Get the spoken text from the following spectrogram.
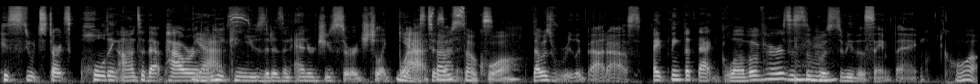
his suit starts holding onto that power, and then he can use it as an energy surge to like blast yes. his That was so cool. That was really badass. I think that that glove of hers Mm-hmm. is supposed to be the same thing. Cool.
